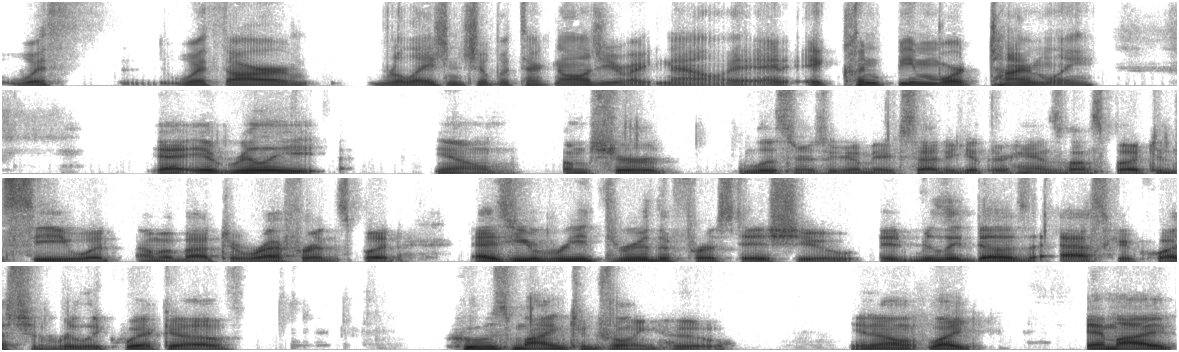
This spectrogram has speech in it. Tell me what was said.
with with our relationship with technology right now. And it, it couldn't be more timely. Yeah it really you know i'm sure listeners are going to be excited to get their hands on this book and see what I'm about to reference. But as you read through the first issue, it really does ask a question really quick of who's mind controlling who? You know, like, am I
